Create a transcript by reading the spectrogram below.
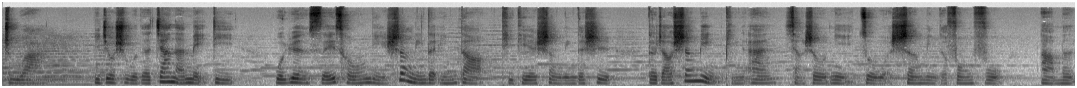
主啊！你就是我的迦南美地，我愿随从你圣灵的引导，体贴圣灵的事，得着生命平安，享受你做我生命的丰富。阿门。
